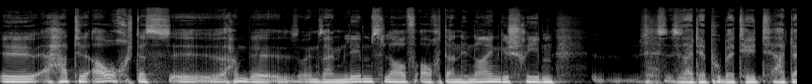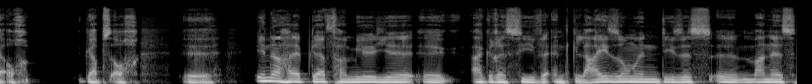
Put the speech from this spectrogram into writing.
Äh, hatte auch, das äh, haben wir so in seinem Lebenslauf auch dann hineingeschrieben, seit der Pubertät hat er auch, gab es auch äh, innerhalb der Familie äh, aggressive Entgleisungen dieses äh, Mannes.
